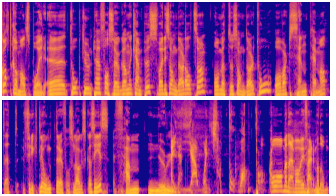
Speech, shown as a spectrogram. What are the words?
godt gammelt spor. Eh, tok turen til Fosshaugane campus, var i Sogndal altså, og møtte Sogndal 2 og ble sendt hjem igjen. Et fryktelig ungt Raufoss-lag, skal sies. 5-0. Ja, oi, så- Og med det var vi ferdig med dem.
